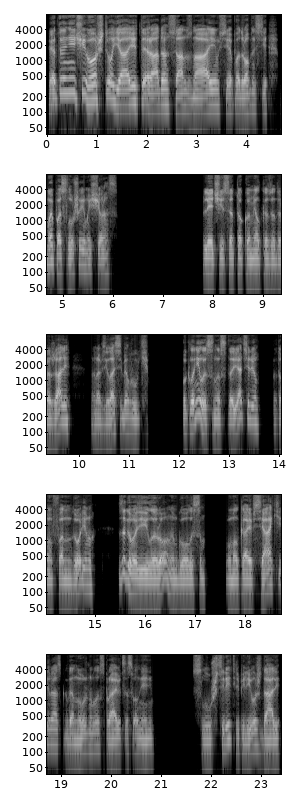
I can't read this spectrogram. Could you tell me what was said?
Это ничего, что я и Терада Сан знаем все подробности. Мы послушаем еще раз. Плечи Сатоко мелко задрожали, но она взяла себя в руки. Поклонилась настоятелю, потом Фандорину, заговорила ровным голосом, умолкая всякий раз, когда нужно было справиться с волнением. Слушатели терпеливо ждали,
